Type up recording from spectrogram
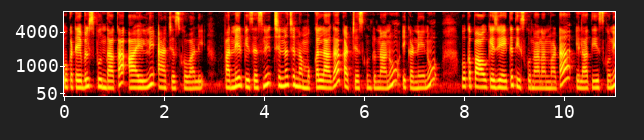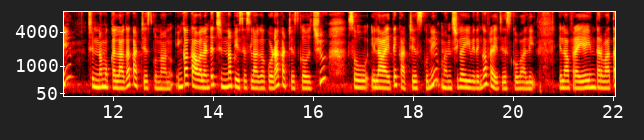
ఒక టేబుల్ స్పూన్ దాకా ఆయిల్ని యాడ్ చేసుకోవాలి. పన్నీర్ పీసెస్ని చిన్న చిన్న ముక్కల్లాగా కట్ చేసుకుంటున్నాను. ఇక్కడ నేను ఒక పావు కేజీ అయితే తీసుకున్నాను అనమాట ఇలా తీసుకుని చిన్న ముక్కల్లాగా కట్ చేసుకున్నాను. ఇంకా కావాలంటే చిన్న పీసెస్ లాగా కూడా కట్ చేసుకోవచ్చు. సో ఇలా అయితే కట్ చేసుకుని మంచిగా ఈ విధంగా ఫ్రై చేసుకోవాలి. ఇలా ఫ్రై అయిన తర్వాత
